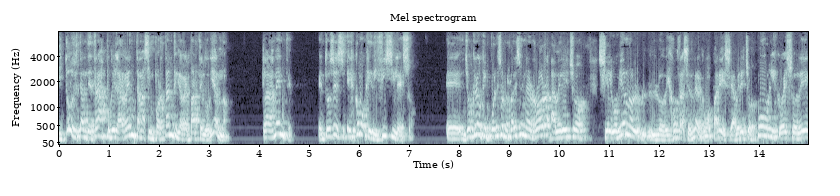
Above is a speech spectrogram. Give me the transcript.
y todos están detrás porque es la renta más importante que reparte el gobierno, claramente. Entonces, es como que difícil eso. Eh, yo creo que por eso me parece un error haber hecho, si el gobierno lo dejó trascender, como parece, haber hecho público eso de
